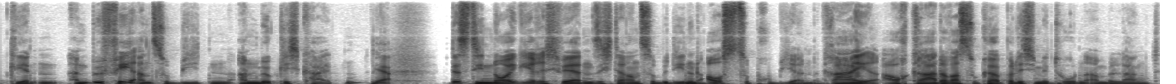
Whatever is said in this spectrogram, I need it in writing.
Klienten ein Buffet anzubieten an Möglichkeiten. Ja dass die neugierig werden, sich daran zu bedienen und auszuprobieren. Auch gerade was so körperliche Methoden anbelangt,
